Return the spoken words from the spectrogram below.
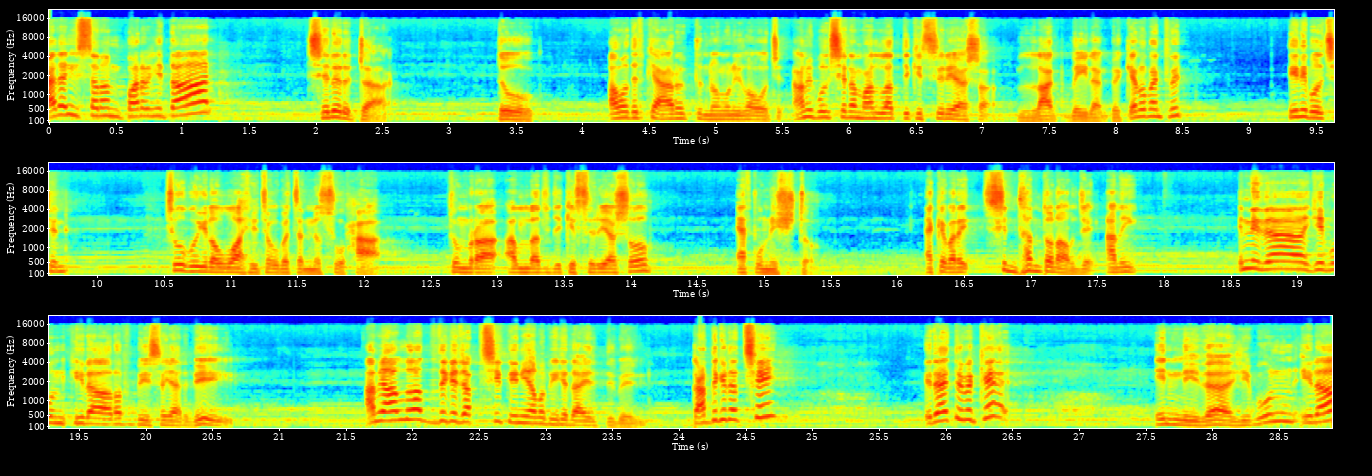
আলাইসালাম পারেনি তার ছেলেরটা। তো আমাদেরকে আরও একটু নমনীয় হওয়া উচিত। আমি বলছিলাম, আল্লাহর দিকে ফিরে আসা লাগবেই লাগবে। কেন লাগবে তিনি বলছেন চৌবইল্লাহি চৌবাচান্ন সুহা তোমরা আল্লাহর দিকে ফিরে আসো একনিষ্ঠ একেবারে সিদ্ধান্ত নাও যে আমি। আমি আল্লাহর দিকে যাচ্ছি, তিনি আমাকে হেদায়েত দেবেন। কার দিকে যাচ্ছি? হেদায়েত দেবে কে? ইলা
